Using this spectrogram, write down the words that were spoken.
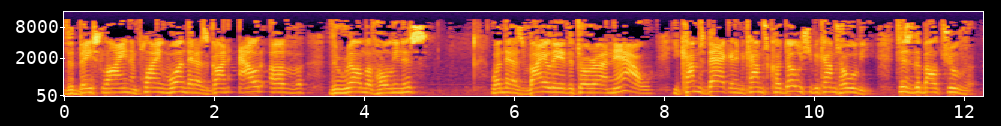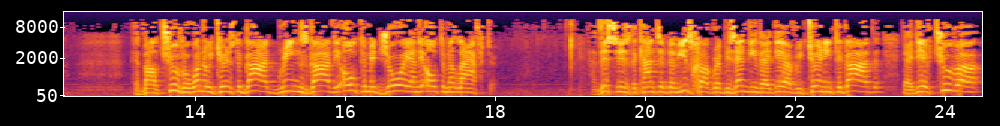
the baseline, implying one that has gone out of the realm of holiness, one that has violated the Torah, and now he comes back and he becomes kadosh, he becomes holy. This is the Baal Tshuva. A Baal Tshuva, one who returns to God, brings God the ultimate joy and the ultimate laughter. And this is the concept of Yitzchak representing the idea of returning to God, the idea of tshuva,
